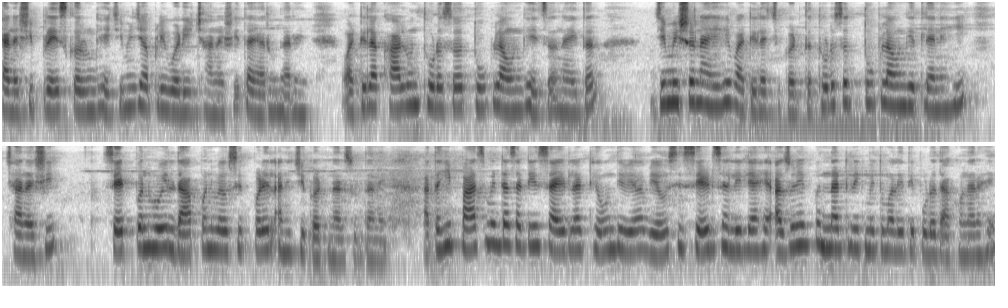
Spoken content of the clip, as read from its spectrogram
छान अशी प्रेस करून घ्यायची. म्हणजे आपली वडी छान अशी तयार होणार आहे. वाटीला खालून थोडंसं तूप लावून घ्यायचं नाहीतर जे मिश्रण आहे हे वाटीला चिकटतं. थोडंसं तूप लावून घेतल्याने ही छान अशी सेट पण होईल दाब पण व्यवस्थित पडेल आणि चिकटणार सुद्धा नाही. आता ही पाच मिनटासाठी साईडला ठेवून देऊया. व्यवस्थित सेट झालेली आहे. अजून एक पन्ना ट्रिक मी तुम्हाला इथे पुढं दाखवणार आहे.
